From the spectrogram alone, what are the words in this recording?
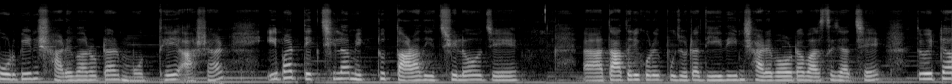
করবেন সাড়ে বারোটার মধ্যে আসার। এবার দেখছিলাম একটু তাড়া দিচ্ছিল যে তাড়াতাড়ি করে পুজোটা দিয়ে দিন, সাড়ে বারোটা বাজতে যাচ্ছে। তো এটা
